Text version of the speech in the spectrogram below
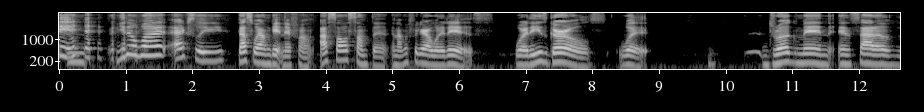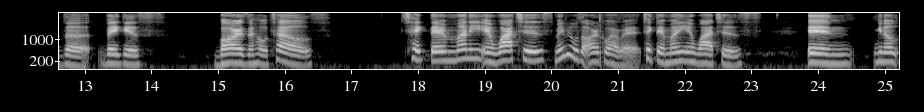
Mm, you know what? Actually, that's where I'm getting it from. I saw something, and I'm gonna figure out what it is. Where these girls would drug men inside of the Vegas bars and hotels, take their money and watches. Maybe it was an article I read. Take their money and watches, and you know,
